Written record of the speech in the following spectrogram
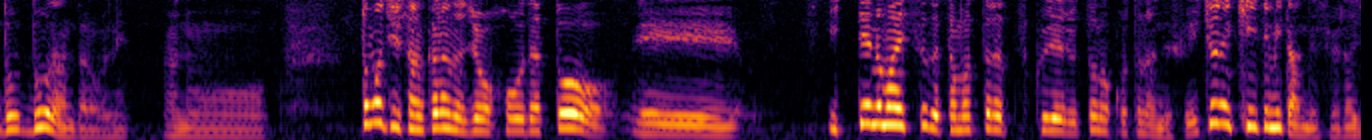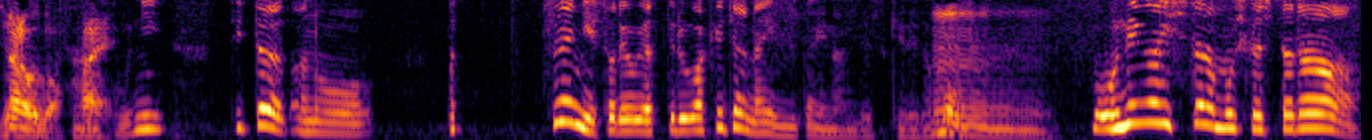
どどうなんだろうねあのーともちさんからの情報だと、えー一定の枚数がたまったら作れるとのことなんですけど一応ね聞いてみたんですよラジオトークさんの方に。って言ったらあのーまあ常にそれをやってるわけじゃないみたいなんですけれども。うんうんうんもうお願いしたらもしかしたら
